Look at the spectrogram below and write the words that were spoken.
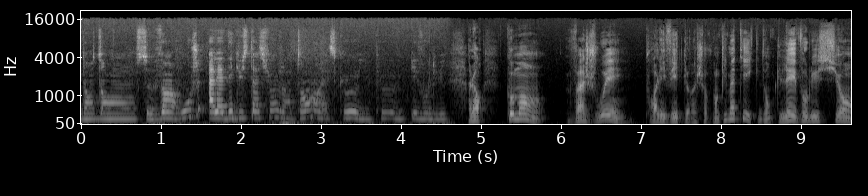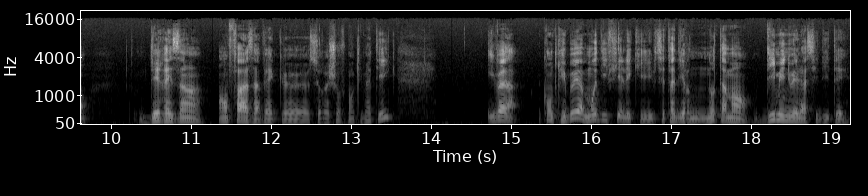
dans, dans, ce vin rouge à la dégustation, j'entends? Est-ce qu'il peut évoluer? Alors, comment va jouer, pour aller vite, le réchauffement climatique? Donc, l'évolution des raisins en phase avec euh, ce réchauffement climatique, il va contribuer à modifier l'équilibre, c'est-à-dire notamment diminuer l'acidité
